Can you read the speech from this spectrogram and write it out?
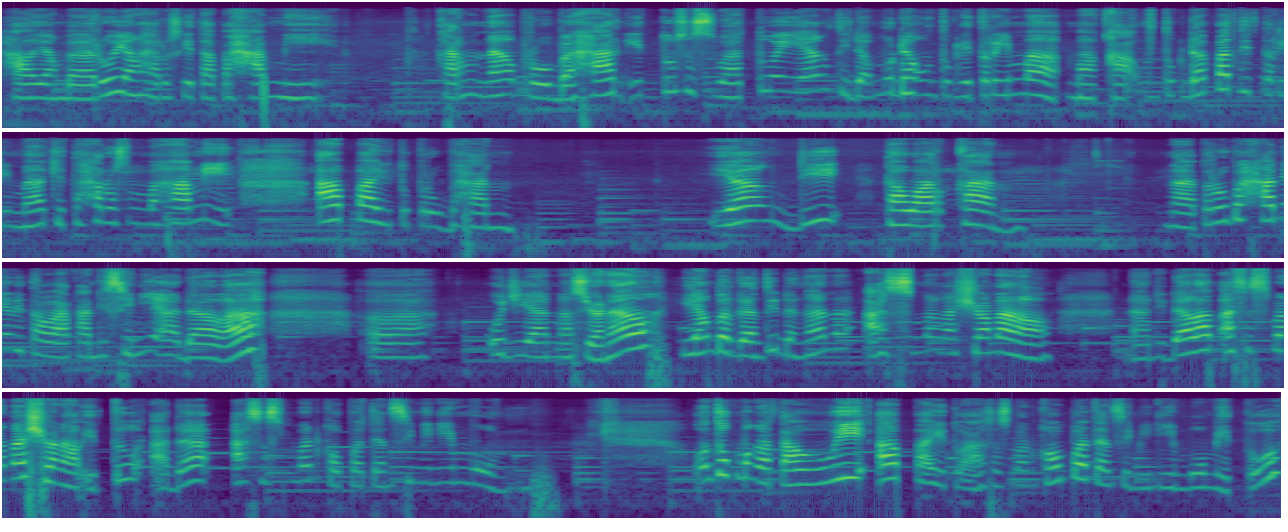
Hal yang baru yang harus kita pahami. Karena perubahan itu sesuatu yang tidak mudah untuk diterima, maka untuk dapat diterima kita harus memahami apa itu perubahan yang ditawarkan Nah, perubahan yang ditawarkan di sini adalah uh, ujian nasional yang berganti dengan asesmen nasional. Nah, di dalam asesmen nasional itu ada asesmen kompetensi minimum. Untuk mengetahui apa itu asesmen kompetensi minimum itu,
